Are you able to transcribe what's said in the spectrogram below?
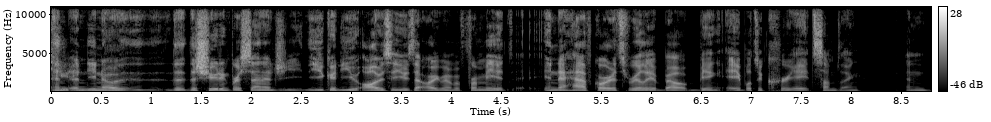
And and you know the the shooting percentage you could you obviously use that argument, but for me, it's in the half court, it's really about being able to create something. And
